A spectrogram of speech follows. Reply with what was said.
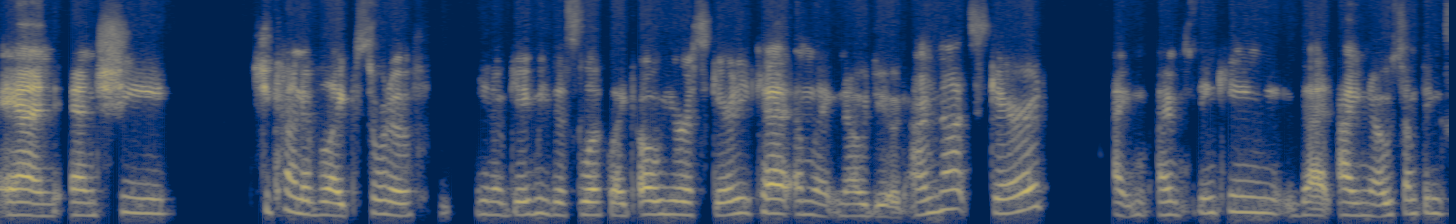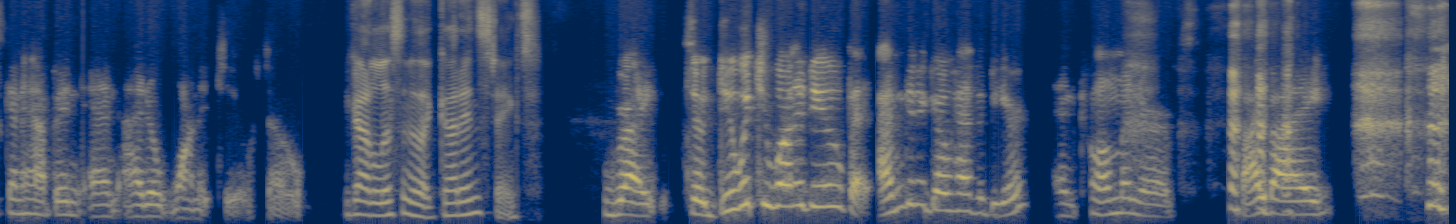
And and she she kind of like sort of you know gave me this look like, oh, you're a scaredy cat. I'm like, no, dude, I'm not scared. I'm I'm thinking that I know something's gonna happen and I don't want it to. So you gotta listen to that gut instinct. Right. So do what you want to do, but I'm gonna go have a beer and calm my nerves. bye bye.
